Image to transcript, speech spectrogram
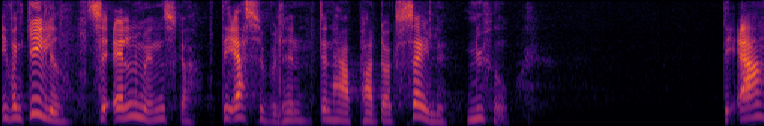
Evangeliet til alle mennesker, det er simpelthen den her paradoxale nyhed. Det er,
